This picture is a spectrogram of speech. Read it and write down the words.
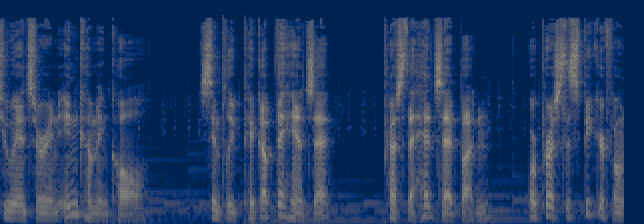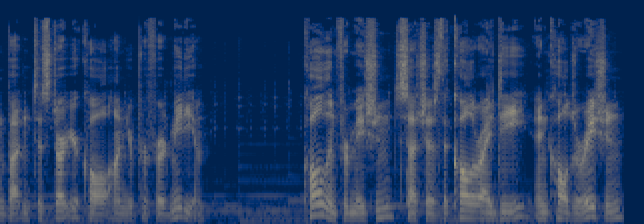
To answer an incoming call, simply pick up the handset, press the headset button, or press the speakerphone button to start your call on your preferred medium. Call information, such as the caller ID and call duration,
